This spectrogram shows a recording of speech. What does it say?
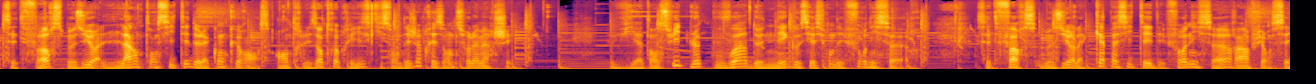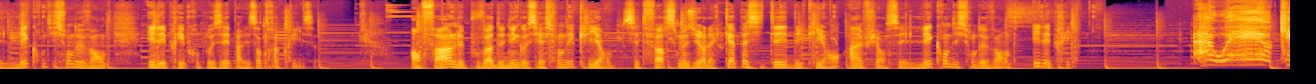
Cette force mesure l'intensité de la concurrence entre les entreprises qui sont déjà présentes sur le marché. Vient ensuite le pouvoir de négociation des fournisseurs. Cette force mesure la capacité des fournisseurs à influencer les conditions de vente et les prix proposés par les entreprises. Enfin, le pouvoir de négociation des clients. Cette force mesure la capacité des clients à influencer les conditions de vente et les prix. Ah ouais, ok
